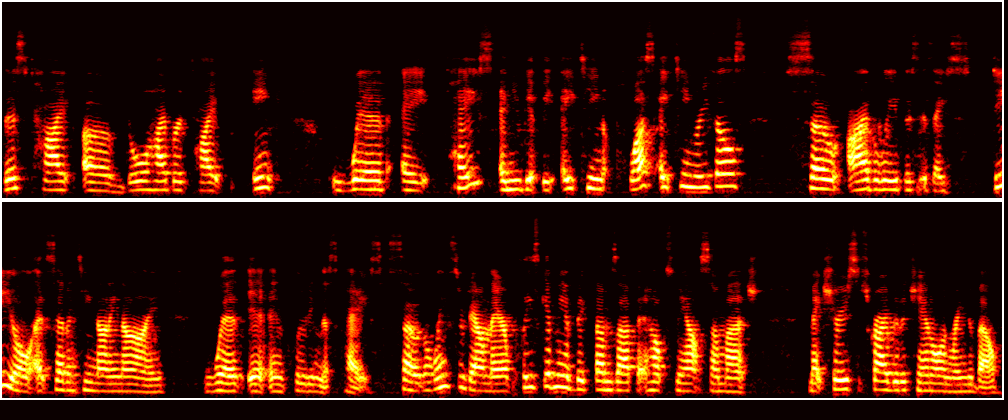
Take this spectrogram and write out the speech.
this type of dual hybrid type ink with a case and you get the 18 plus 18 refills. So I believe this is a steal at $17.99 with it including this case. So the links are down there. Please give me a big thumbs up. It helps me out so much. Make sure you subscribe to the channel and ring the bell.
